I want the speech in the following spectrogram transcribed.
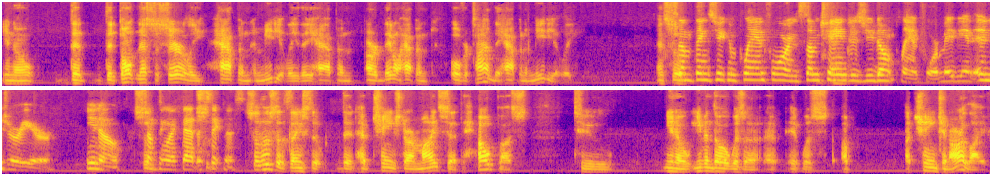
you know, that that don't necessarily happen immediately. They happen or they don't happen over time, they happen immediately. And so some things you can plan for and some changes you don't plan for, maybe an injury or you know, so, something like that, a so, sickness. So those are the things that that have changed our mindset to help us to, you know, even though it was a, a it was a, a change in our life,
